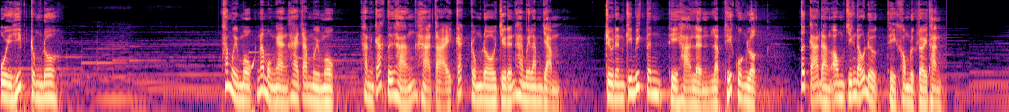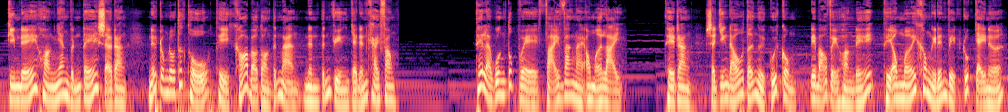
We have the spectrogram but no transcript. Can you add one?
uy hiếp Trung Đô. Tháng 11 năm 1211, thành các tử hãng hạ tại cách Trung Đô chưa đến 25 dặm. Triều đình khi biết tin thì hạ lệnh lập thiết quân luật. Tất cả đàn ông chiến đấu được thì không được rời thành. Kiềm đế Hoàng Nhan Vĩnh Tế sợ rằng nếu Trung Đô thất thủ thì khó bảo toàn tính mạng nên tính chuyện chạy đến Khai Phong. Thế là quân túc vệ phải van nài ông ở lại thề rằng sẽ chiến đấu tới người cuối cùng để bảo vệ hoàng đế thì ông mới không nghĩ đến việc rút chạy nữa.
